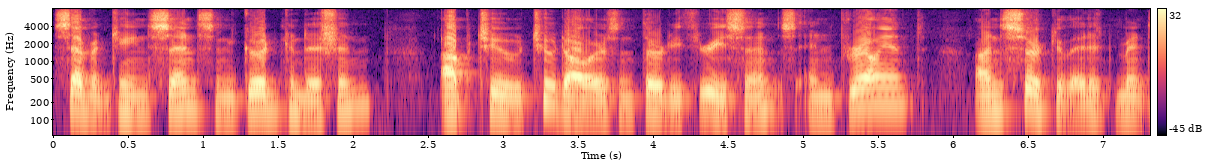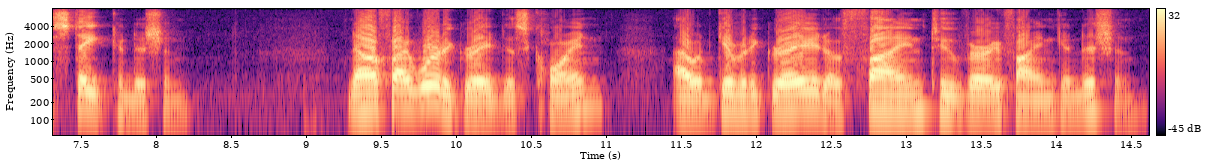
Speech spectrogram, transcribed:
17 cents in good condition up to $2.33 in brilliant uncirculated mint state condition. Now, if I were to grade this coin, I would give it a grade of fine to very fine condition.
